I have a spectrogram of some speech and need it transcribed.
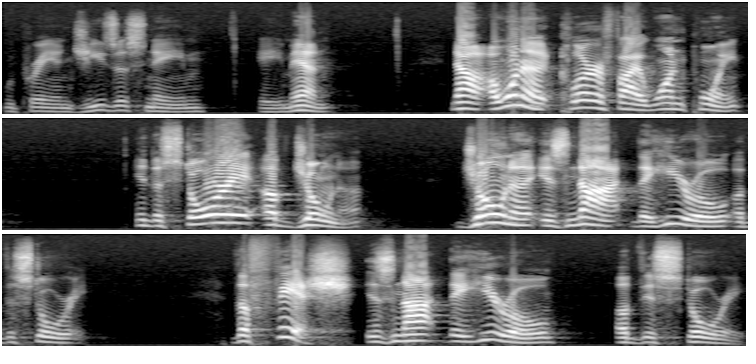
We pray in Jesus' name, amen. Now, I want to clarify one point. In the story of Jonah, Jonah is not the hero of the story. The fish is not the hero of this story.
